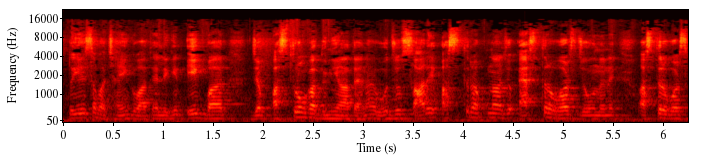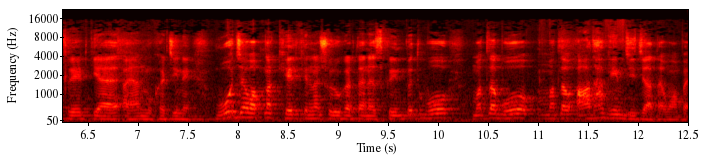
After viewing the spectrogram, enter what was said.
तो ये सब अच्छाई की बात है, लेकिन एक बार जब अस्त्रों का दुनिया आता है ना, वो जो सारे अस्त्र अपना जो अस्त्र वर्ष जो उन्होंने अस्त्र वर्ष क्रिएट किया है अयान मुखर्जी ने, वो जब अपना खेल खेलना शुरू करता है ना स्क्रीन पे तो वो मतलब वो मतलब आधा गेम जीत जाता है वहाँ पे,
